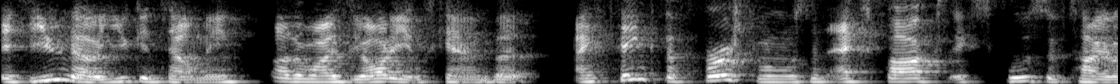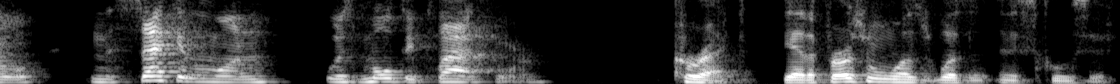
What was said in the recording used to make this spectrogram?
if you know, you can tell me. Otherwise, the audience can. But I think the first one was an Xbox exclusive title, and the second one was multi-platform. Correct. Yeah, the first one was wasn't an exclusive.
